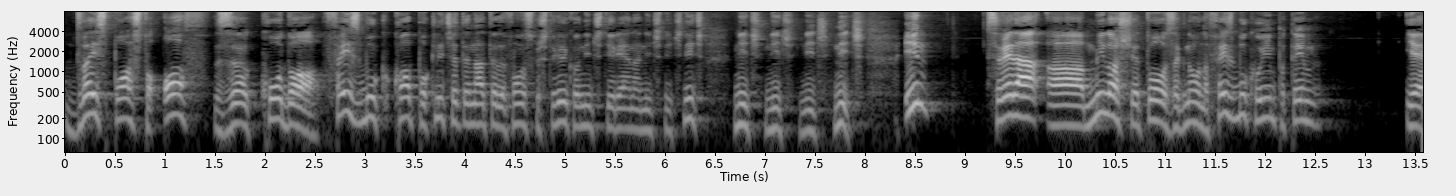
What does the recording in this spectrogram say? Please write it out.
20% off z kodo Facebook, ko pokličete na telefonsko številko nič 41, nič, nič, nič, nič, nič, nič, nič. In seveda uh, Miloš je to zagnal na Facebooku in potem je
